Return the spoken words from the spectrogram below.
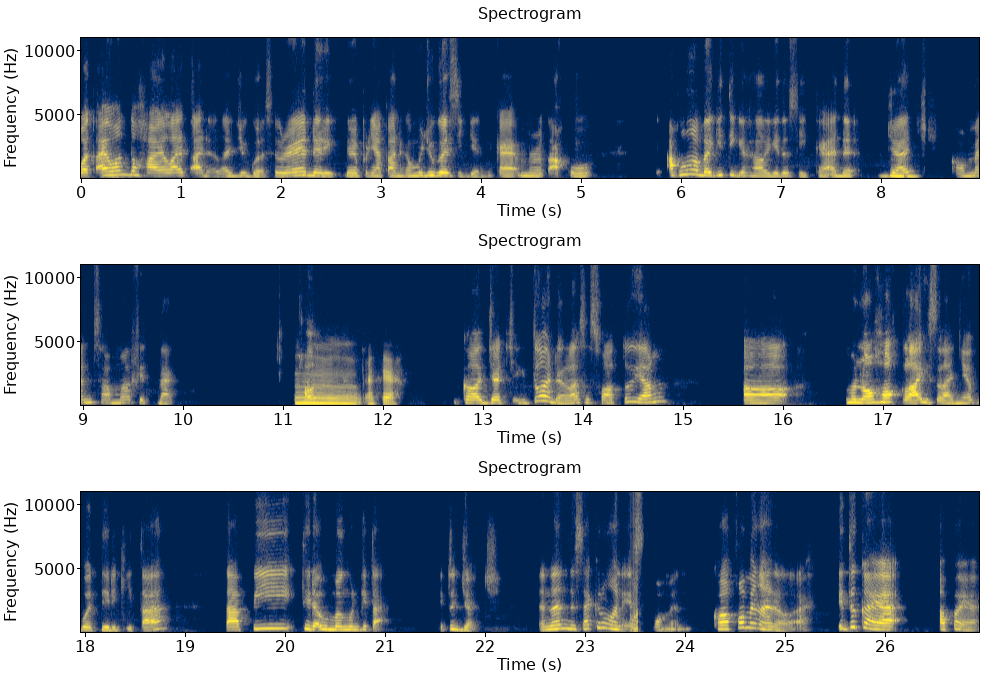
what I want to highlight adalah juga sebenarnya dari dari pernyataan kamu juga sih Gen kayak menurut aku aku ngebagi tiga hal gitu sih kayak ada judge, comment sama feedback Hmm, oke kalau judge itu adalah sesuatu yang uh, menohok lah istilahnya buat diri kita, tapi tidak membangun kita. Itu judge. And then the second one is comment. Kalau comment adalah itu kayak apa ya?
